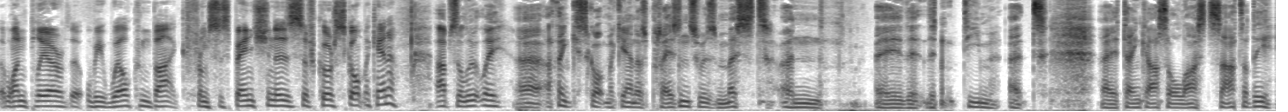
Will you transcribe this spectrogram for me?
one player that will be welcomed back from suspension is, of course, Scott McKenna. Absolutely. Uh, I think Scott McKenna's presence was missed in uh, the the team at uh, Tynecastle last Saturday.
